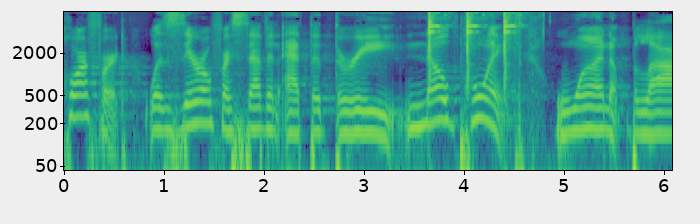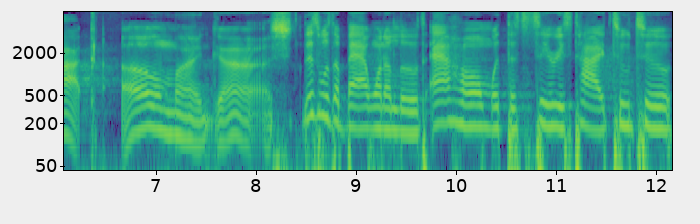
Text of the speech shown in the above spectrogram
Horford was 0 for 7 at the 3. No points. One block. Oh my gosh. This was a bad one to lose. At home with the series tied 2 2.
